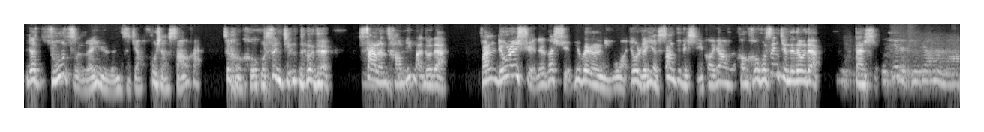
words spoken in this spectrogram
要阻止人与人之间互相伤害，这很合乎圣经，对不对？杀人偿命嘛，对不对？反正流人血的，他血必被人流嘛，因为人有上帝的形和样子，很合乎圣经的，对不对？但是，你记得听标准吗？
